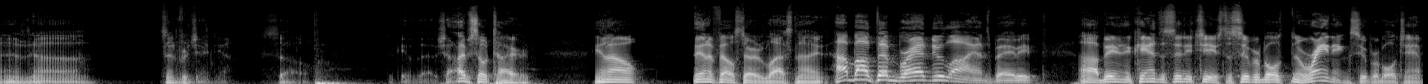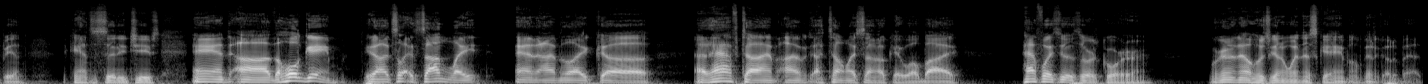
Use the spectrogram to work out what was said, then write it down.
And uh, it's in Virginia. So, to give that a shot. I'm so tired. You know, the NFL started last night. How about them brand new Lions, baby? Uh, beating the Kansas City Chiefs, the Super Bowl, the reigning Super Bowl champion, Kansas City Chiefs, and uh, the whole game. You know, it's it's on late, and I'm like uh, at halftime. I'm, I tell my son, okay, well, by halfway through the third quarter, we're gonna know who's gonna win this game. I'm gonna go to bed.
